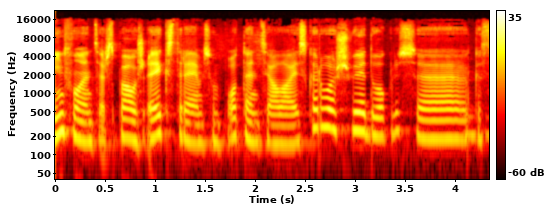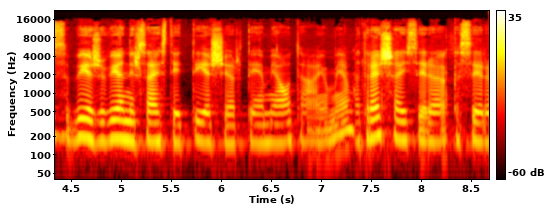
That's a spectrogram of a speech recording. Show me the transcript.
Influenceris pauž ekstrēmus un potenciāli aizkarošus viedokļus, eh, kas bieži vien ir saistīti tieši ar tiem jautājumiem. Trešais, ir, kas ir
